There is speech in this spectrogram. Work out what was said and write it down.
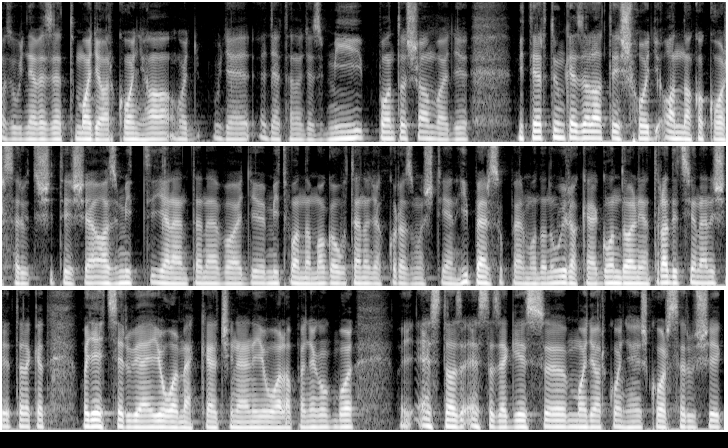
az úgynevezett magyar konyha, hogy ugye egyáltalán, hogy ez mi pontosan, vagy mit értünk ez alatt, és hogy annak a korszerűsítése az mit jelentene, vagy mit vonna maga után, hogy akkor az most ilyen hiper-szuper módon újra kell gondolni a tradicionális ételeket, vagy egyszerűen jól meg kell csinálni jó alapanyagokból, hogy ezt az, ezt az egész magyar konyha és korszerűség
